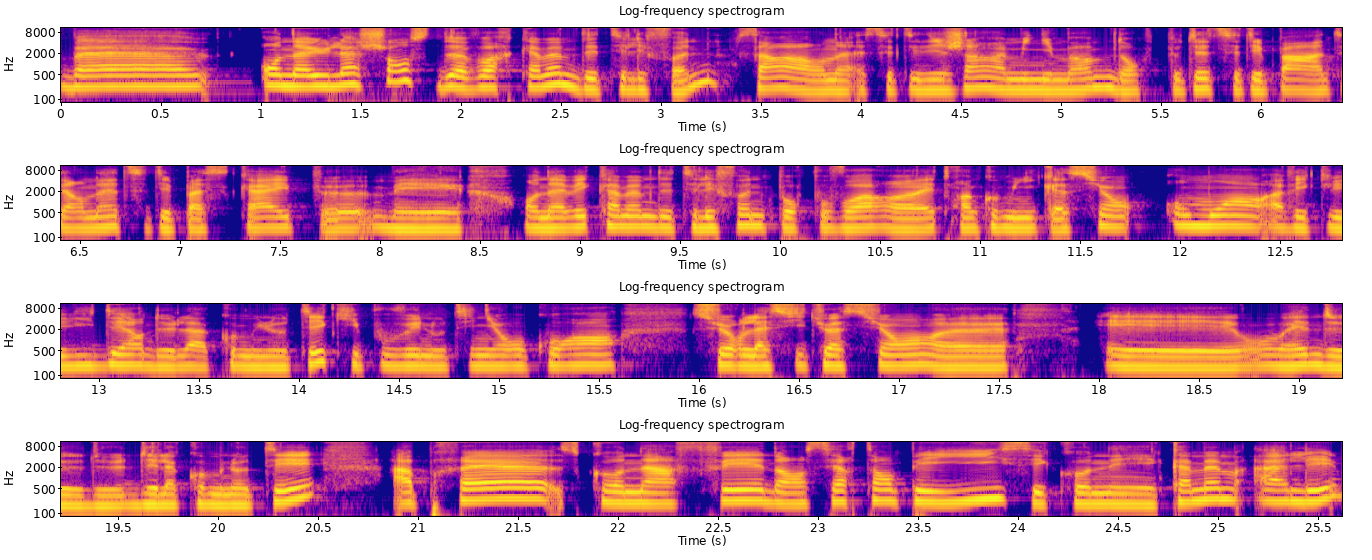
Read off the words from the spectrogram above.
Ben, on a eu la chance d'avoir quand même des téléphones. Ça, c'était déjà un minimum. Donc peut-être c'était pas Internet, c'était pas Skype, euh, mais on avait quand même des téléphones pour pouvoir euh, être en communication au moins avec les leaders de la communauté qui pouvaient nous tenir au courant sur la situation. Euh, et ouais, de, de, la communauté. Après, ce qu'on a fait dans certains pays, c'est qu'on est quand même allé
